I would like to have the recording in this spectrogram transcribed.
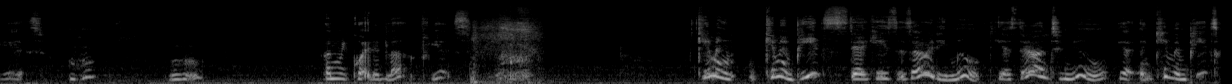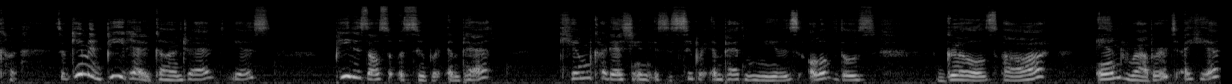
Yes. Mm-hmm. Mm-hmm. Unrequited love, yes. Kim and Kim and Pete's staircase is already moved. Yes, they're on to new. Yeah, and Kim and Pete's so Kim and Pete had a contract. Yes, Pete is also a super empath. Kim Kardashian is a super empath muse. All of those girls are, and Robert, I hear.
